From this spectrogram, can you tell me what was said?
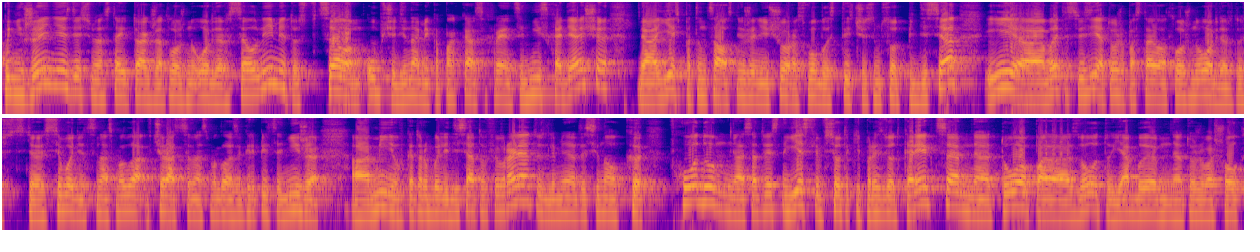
понижение. Здесь у нас стоит также отложенный ордер sell limit, то есть в целом общая динамика динамика пока сохраняется нисходящая. А, есть потенциал снижения еще раз в область 1750. И а, в этой связи я тоже поставил отложенный ордер. То есть э, сегодня цена смогла, вчера цена смогла закрепиться ниже минимумов, которые были 10 февраля. То есть для меня это сигнал к входу. Соответственно, если все-таки произойдет коррекция, то по золоту я бы тоже вошел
